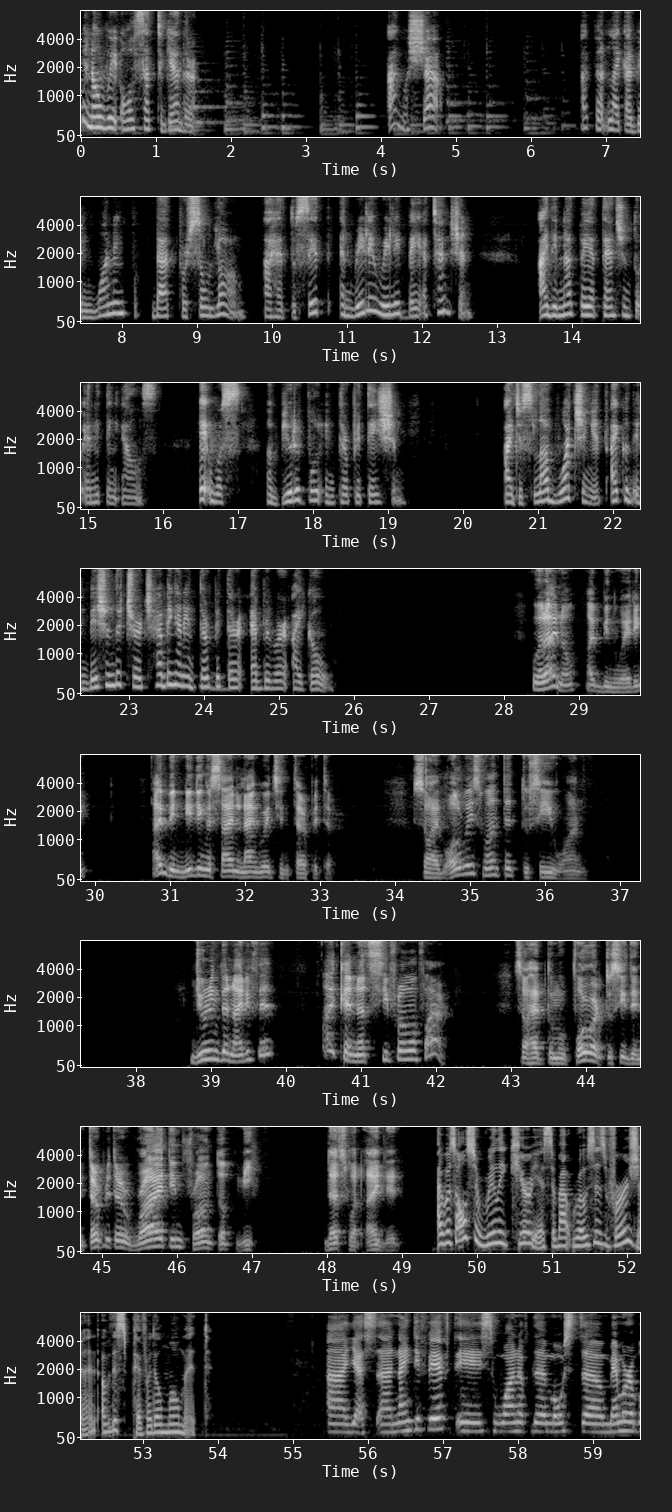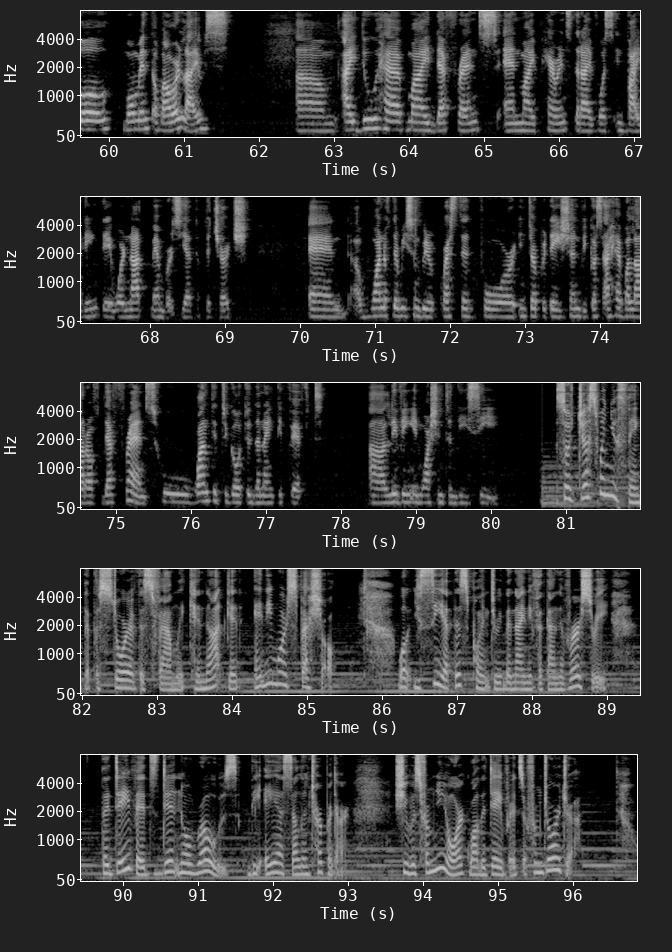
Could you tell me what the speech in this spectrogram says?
You know, we all sat together. I was shocked. I felt like I've been wanting that for so long. I had to sit and really, really pay attention. I did not pay attention to anything else. It was a beautiful interpretation. I just love watching it. I could envision the church having an mm-hmm. interpreter everywhere I go. Well, I know. I've been waiting. I've been needing a sign language interpreter. So I've always wanted to see one. During the 95th, I cannot see from afar. So I had to move forward to see the interpreter right in front of me. That's what I did. I was also really curious about Rose's version of this pivotal moment. Uh, yes, uh, 95th is one of the most uh, memorable moment of our lives. Um, I do have my deaf friends and my parents that I was inviting. They were not members yet of the church. And uh, one of the reasons we requested for interpretation because I have a lot of deaf friends who wanted to go to the 95th, uh, living in Washington, D.C. So, just when you think that the story of this family cannot get any more special, well, you see, at this point during the 95th anniversary, the Davids didn't know Rose, the ASL interpreter. She was from New York, while the Davids are from Georgia.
